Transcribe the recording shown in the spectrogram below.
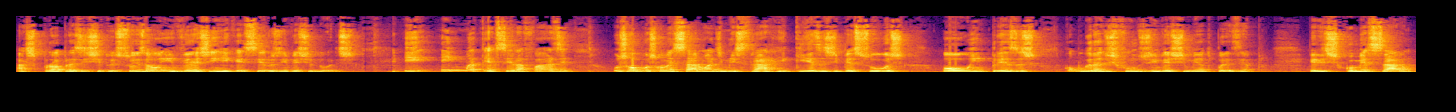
as próprias instituições, ao invés de enriquecer os investidores. E em uma terceira fase, os robôs começaram a administrar riquezas de pessoas ou empresas, como grandes fundos de investimento, por exemplo. Eles começaram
